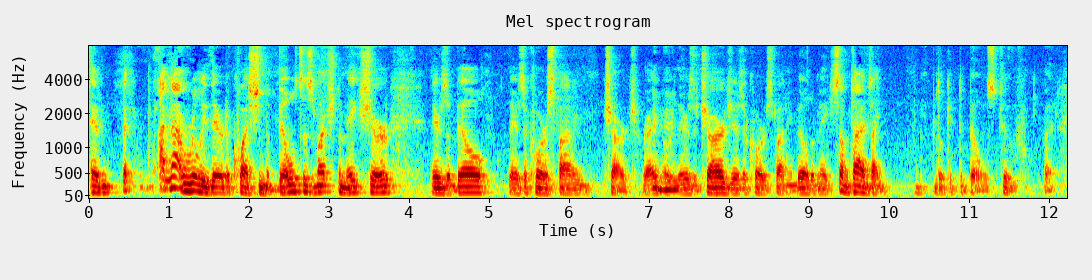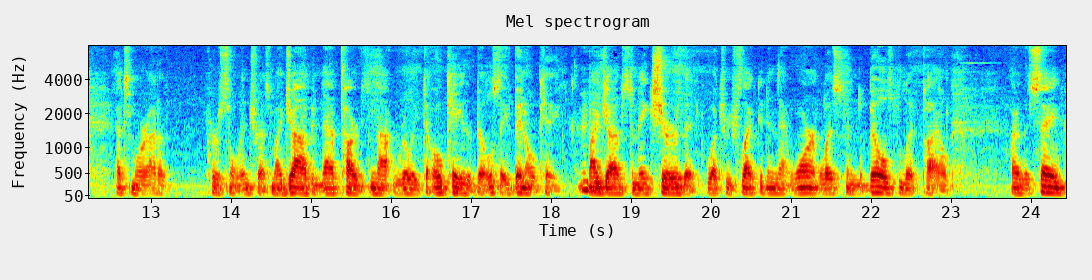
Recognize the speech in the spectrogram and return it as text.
and but I'm not really there to question the bills as much to make sure there's a bill, there's a corresponding charge, right? Or mm-hmm. there's a charge, there's a corresponding bill to make. Sometimes I look at the bills too, but that's more out of personal interest. My job in that part is not really to okay the bills, they've been okay. Mm-hmm. My job is to make sure that what's reflected in that warrant list and the bills lit pile are the same.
